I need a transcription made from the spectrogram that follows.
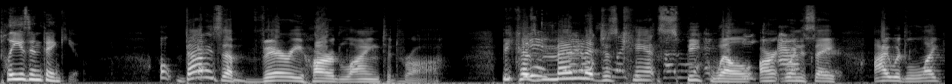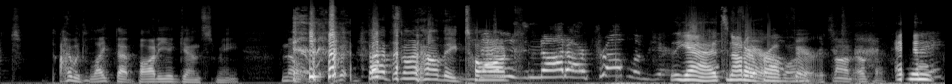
Please and thank you. Oh, that is a very hard line to draw. Because It is, but men that just like can't speak well speak aren't going to say, "I would like t- I would like that body against me." No, th- that's not how they talk. that is not our problem Jerry. Yeah, it's not fair, our problem. Fair, it's not okay. And right?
